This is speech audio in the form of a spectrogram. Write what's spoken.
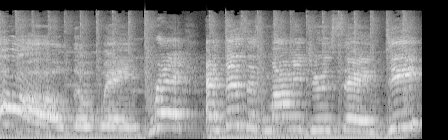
all the way gray. And this is Mommy Drew saying D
